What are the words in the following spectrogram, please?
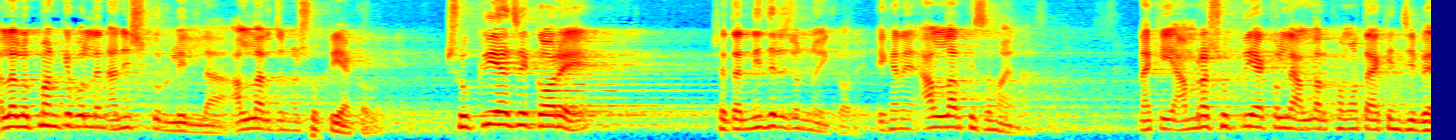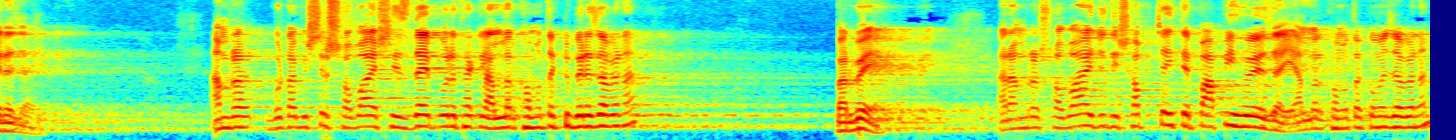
আল্লাহ লোকমানকে বললেন আনিশকুরলিল্লাহ আল্লাহর জন্য শুক্রিয়া করো। শুক্রিয়া যে করে, সে তার নিজের জন্যই করে। এখানে আল্লাহর কিছু হয় না। নাকি আমরা শুক্রিয়া করলে আল্লাহর ক্ষমতা এক ইঞ্চি বেড়ে যায়? আমরা গোটা বিশ্বের সবাই সিজদায় পড়ে থাকলে আল্লাহর ক্ষমতা একটু বেড়ে যাবে না? পারবে? আর আমরা সবাই যদি সবচাইতে পাপি হয়ে যাই, আল্লাহর ক্ষমতা কমে যাবে না?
